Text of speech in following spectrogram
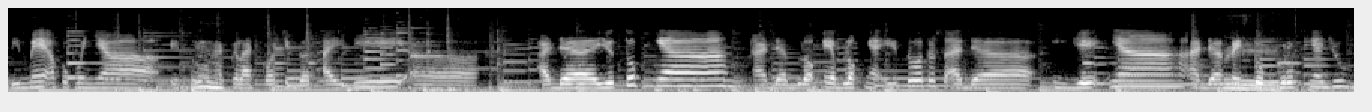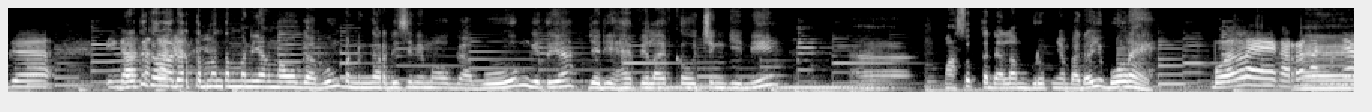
di Mei aku punya itu Hmm. happylifecoaching.id eh, ada YouTube-nya, ada blog ya blognya itu, terus ada IG-nya, ada Wih. Facebook grupnya juga. Tinggal Berarti kalau ada teman-teman yang mau gabung, pendengar di sini mau gabung gitu ya, jadi happy life coaching gini, eh, masuk ke dalam grupnya Badayu boleh. Boleh karena kan punya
